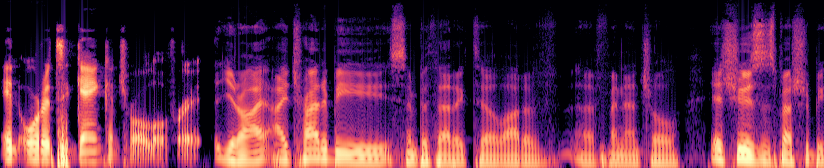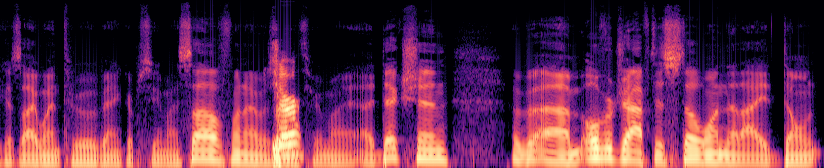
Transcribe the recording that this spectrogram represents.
in order to gain control over it. You know, I, I try to be sympathetic to a lot of uh, financial issues, especially because I went through a bankruptcy myself when I was sure. going through my addiction. Um, overdraft is still one that I don't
